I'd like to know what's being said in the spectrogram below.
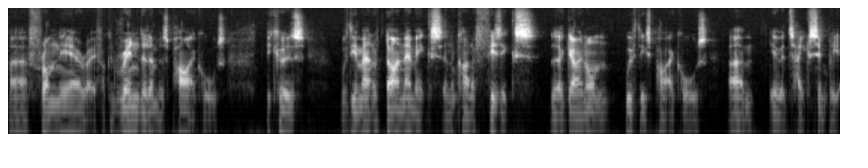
uh, from the Aero, if I could render them as particles, because with the amount of dynamics and the kind of physics that are going on with these particles, um, it would take simply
